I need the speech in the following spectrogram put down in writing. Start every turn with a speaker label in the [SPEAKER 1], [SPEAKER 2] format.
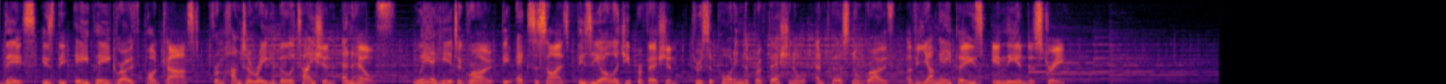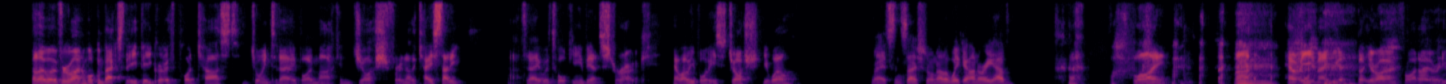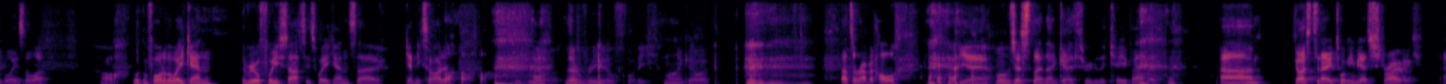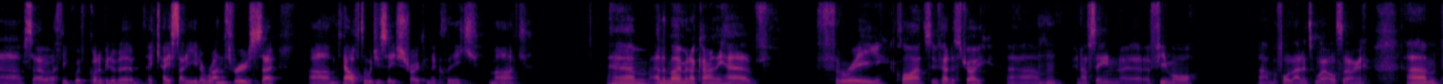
[SPEAKER 1] This is the EP Growth Podcast from Hunter Rehabilitation and Health. We're here to grow the exercise physiology profession through supporting the professional and personal growth of young EPs in the industry.
[SPEAKER 2] Hello, everyone. Welcome back to the EP Growth Podcast. Joined today by Mark and Josh for another case study. Uh, today, we're talking about stroke. How are we, boys? Josh, you well?
[SPEAKER 3] Mate, sensational. Another week at Hunter Rehab.
[SPEAKER 2] Flying. Mark, how are you, mate? You got, got your eye on Friday already, boys, or what?
[SPEAKER 4] Oh, looking forward to the weekend. The real footy starts this weekend, so getting excited.
[SPEAKER 2] The real, the real footy. My God.
[SPEAKER 3] That's a rabbit hole.
[SPEAKER 2] Yeah, we'll just let that go through to the keeper. But, um, guys, today we're talking about stroke. Um, so I think we've got a bit of a, a case study here to run through. So, um, how often would you see stroke in the clinic, Mark?
[SPEAKER 4] Um, at the moment, I currently have three clients who've had a stroke, um,
[SPEAKER 2] Mhm.
[SPEAKER 4] and I've seen a, a few more um, before that as well. So, um,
